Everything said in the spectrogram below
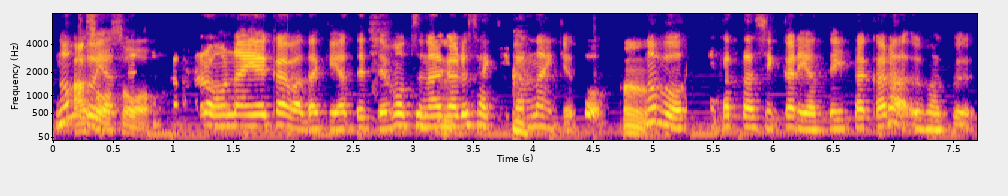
ノブあそう。をやってならオンライン英会話だけやっててもつながる先がないけど、ううん。ノブをその方はしっかりやっていたからうまく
